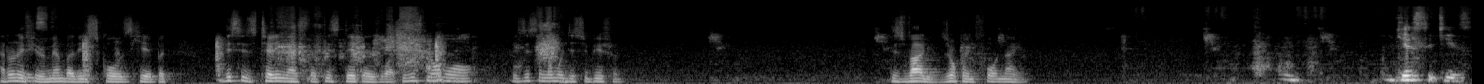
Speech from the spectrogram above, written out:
I don't know if you remember these scores here, but this is telling us that this data is what? Is this normal? Is this a normal distribution? This value, 0.49. Yes, it is.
